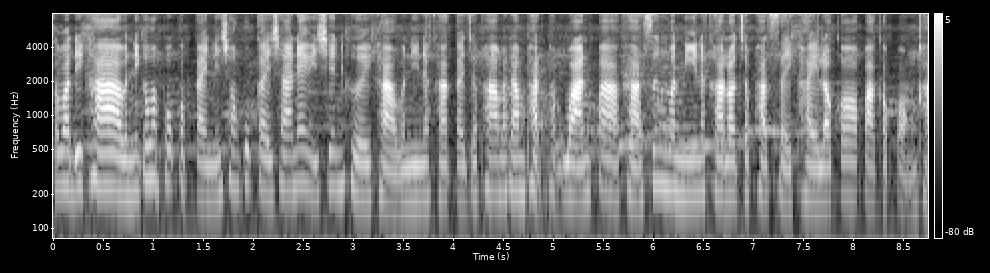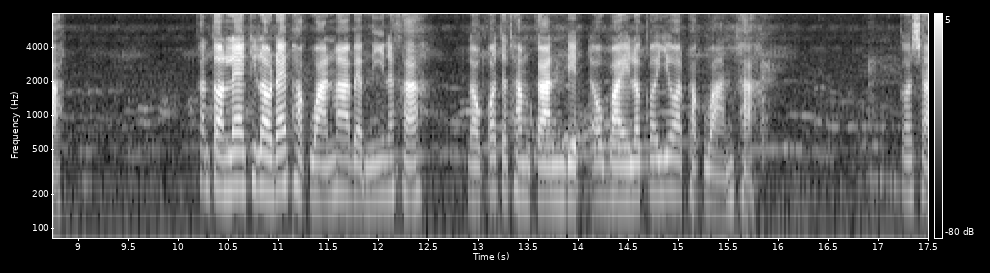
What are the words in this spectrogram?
สวัสดีค่ะ วันนี้ก็มาพบกับไก่ในช่องกุ๊กไก่ชาแนลอีกเช่นเคยค่ะ วันนี้นะคะ ไก่จะพามาทำผัดผักหวานป่าค่ะ ซึ่งวันนี้นะคะ เราจะผัดใส่ไข่แล้วก็ปลากระป๋องค่ะ ขั้นตอนแรกที่เราได้ผักหวานมาแบบนี้นะคะ เราก็จะทำการเด็ดเอาใบแล้วก็ยอดผักหวานค่ะ ก็ใช้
